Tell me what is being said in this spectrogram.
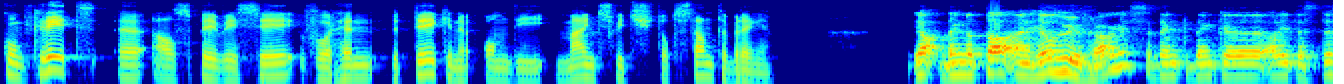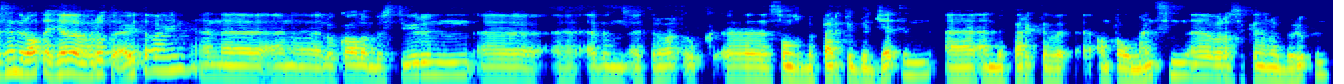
concreet uh, als PwC voor hen betekenen om die mindswitch tot stand te brengen? Ja, ik denk dat dat een heel goede vraag is. Ik denk, denk, uh, allee, het, is, het is inderdaad een hele grote uitdaging. En, uh, en uh, lokale besturen hebben uiteraard ook soms beperkte budgetten en beperkte aantal mensen waar ze kunnen op beroepen.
